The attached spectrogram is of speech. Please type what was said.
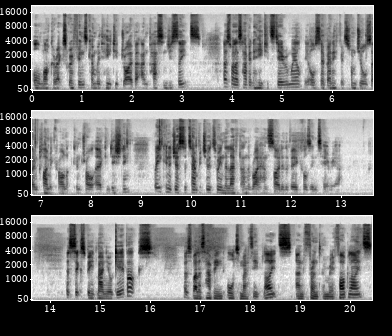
All Mokka X Griffins come with heated driver and passenger seats. As well as having a heated steering wheel, it also benefits from dual zone climate control air conditioning, where you can adjust the temperature between the left and the right hand side of the vehicle's interior. A six speed manual gearbox, as well as having automatic lights and front and rear fog lights.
